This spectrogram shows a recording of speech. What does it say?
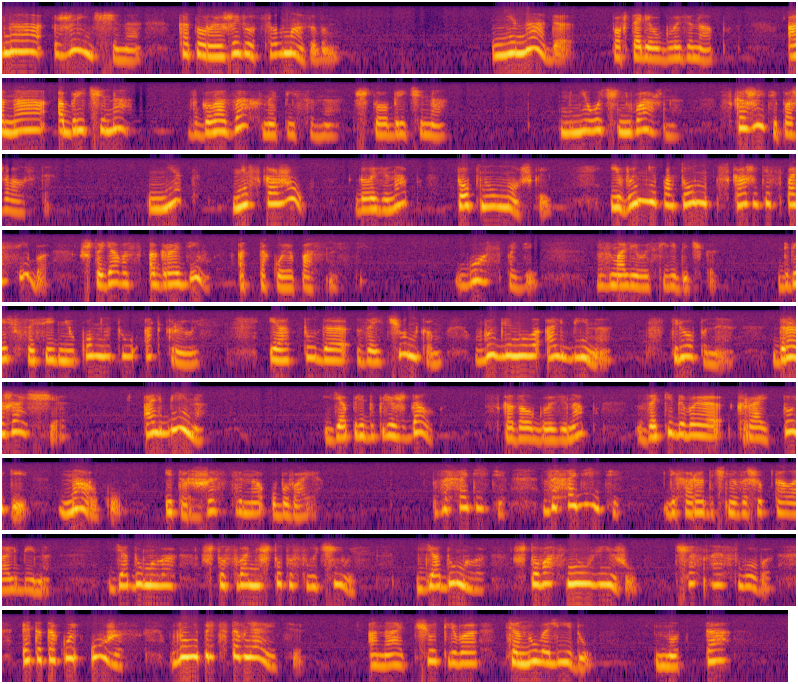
нужна женщина, которая живет с Алмазовым. «Не надо», — повторил Глазенап. «Она обречена. В глазах написано, что обречена. Мне очень важно. Скажите, пожалуйста». «Нет, не скажу», — Глазенап топнул ножкой. «И вы мне потом скажете спасибо, что я вас оградил от такой опасности». «Господи!» — взмолилась Лидочка. Дверь в соседнюю комнату открылась, и оттуда зайчонком выглянула Альбина, встрепанная, дрожащая. «Альбина!» «Я предупреждал», — сказал Глазинап, закидывая край тоги на руку и торжественно убывая. «Заходите, заходите!» — лихорадочно зашептала Альбина. «Я думала, что с вами что-то случилось. Я думала, что вас не увижу. Честное слово, это такой ужас, вы не представляете!» Она отчетливо тянула Лиду, но та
